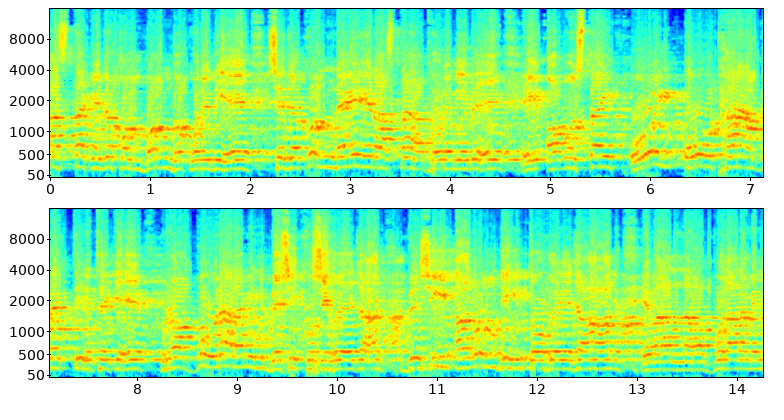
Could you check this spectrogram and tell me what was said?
রাস্তাকে যখন বন্ধ করে দিয়ে, সে যখন নেয় রাস্তা ধরে নেবে, এই অবস্থায় ওই ওঠা ব্যক্তির থেকে রব্বুল আলামিন বেশি খুশি হয়ে যান, বেশি আনন্দিত হয়ে যান। এবার আল্লাহ রব্বুল আলামিন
